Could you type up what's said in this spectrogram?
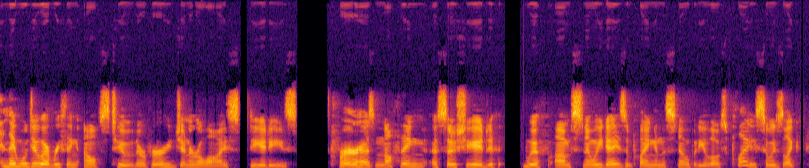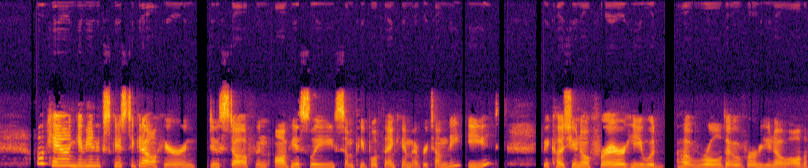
and they will do everything else too. They're very generalized deities. Freyr has nothing associated with um, snowy days and playing in the snow, but he loves play, so he's like, okay, I'll give you an excuse to get out here and do stuff. And obviously, some people thank him every time they eat because, you know, Freyr he would have rolled over, you know, all the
